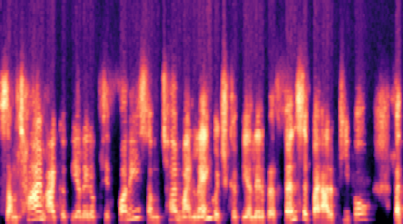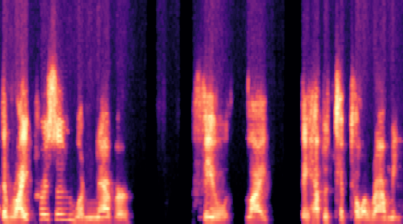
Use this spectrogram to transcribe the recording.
sometimes I could be a little bit funny. Sometimes my language could be a little bit offensive by other people, but the right person will never feel like they have to tiptoe around me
